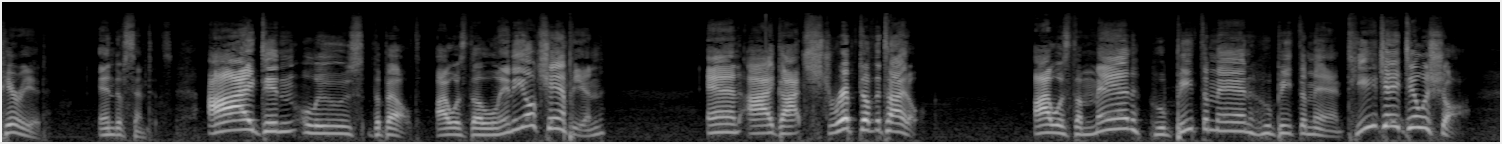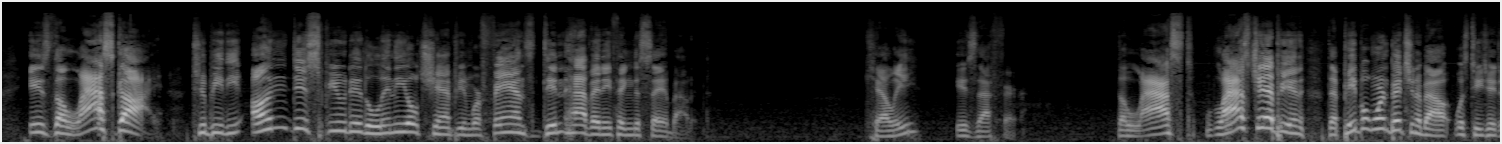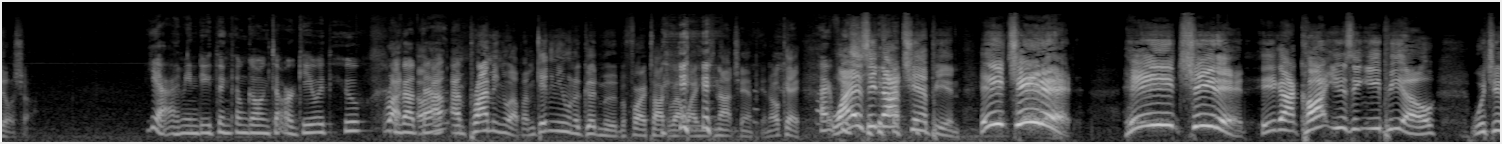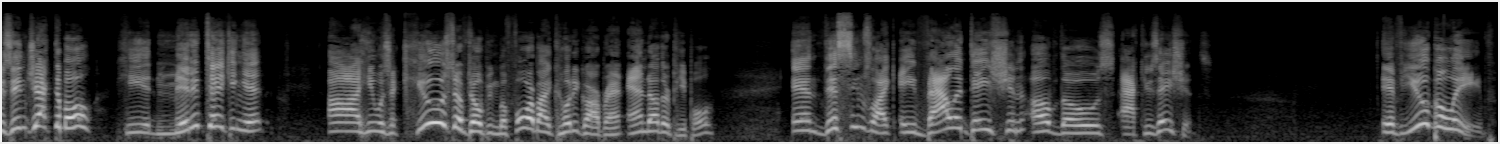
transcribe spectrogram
Period. End of sentence. I didn't lose the belt. I was the lineal champion and I got stripped of the title. I was the man who beat the man who beat the man. TJ Dillashaw is the last guy to be the undisputed lineal champion where fans didn't have anything to say about it. Kelly, is that fair? The last last champion that people weren't bitching about was TJ Dillashaw. Yeah, I mean, do you think I'm going to argue with you right. about that? I, am priming you up. I'm getting you in a good mood before I talk about why he's not champion. Okay, why is he not champion? He cheated. He cheated. He got caught using EPO, which is injectable. He admitted taking it. Uh, he was accused of doping before by Cody Garbrandt and other people. And this seems like a validation of those accusations. If you believe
